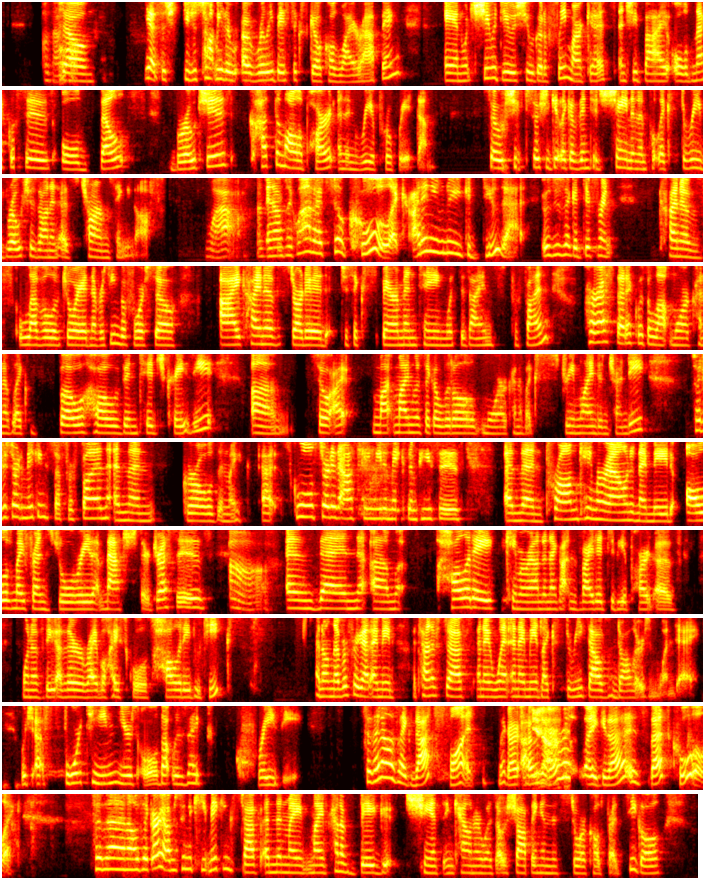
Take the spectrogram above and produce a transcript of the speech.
Oh, so, yeah, so she just taught me the, a really basic skill called wire wrapping. And what she would do is she would go to flea markets and she'd buy old necklaces, old belts, brooches, cut them all apart, and then reappropriate them. So hmm. she so she'd get like a vintage chain and then put like three brooches on it as charms hanging off. Wow. and cool. I was like, wow, that's so cool. Like I didn't even know you could do that. It was just like a different kind of level of joy I'd never seen before. So I kind of started just experimenting with designs for fun. Her aesthetic was a lot more kind of like boho vintage crazy. Um, so I my, mine was like a little more kind of like streamlined and trendy. So I just started making stuff for fun, and then girls in my at school started asking me to make them pieces. And then prom came around and I made all of my friends' jewelry that matched their dresses. Aww. And then um, holiday came around and I got invited to be a part of one of the other rival high schools' holiday boutiques. And I'll never forget, I made a ton of stuff and I went and I made like $3,000 in one day, which at 14 years old, that was like crazy so then I was like, that's fun. Like I, I was yeah. like, really, like that is that's cool. Like so then I was like, all right, I'm just gonna keep making stuff. And then my my kind of big chance encounter was I was shopping in this store called Fred Segal,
